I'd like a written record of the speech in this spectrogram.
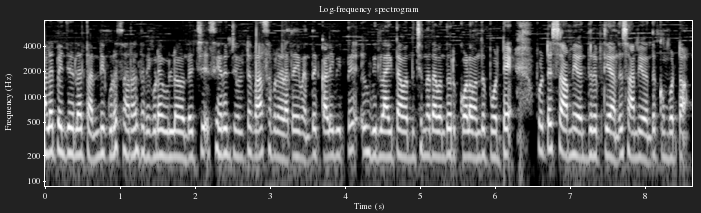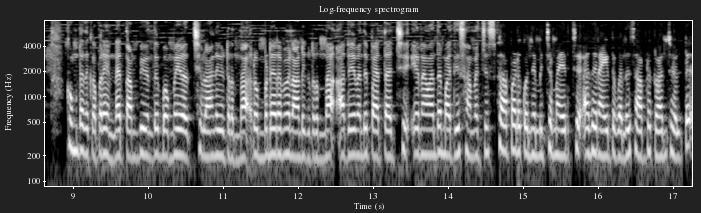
மழை பெஞ்சதில் தண்ணி கூட சரல் தண்ணி கூட உள்ளே வந்துச்சு. சரின்னு சொல்லிட்டு வாசப்பட எல்லாத்தையும் வந்து கழுவிட்டு லைட்டாக வந்து சின்னதாக வந்து ஒரு கோலம் வந்து போட்டேன். போட்டு சாமியை வந்து திருப்தியாக வந்து சாமியை வந்து கும்பிட்டோம். கும்பிட்டதுக்கப்புறம் என்ன தம்பி வந்து பொம்மையை வச்சு விளாண்டுக்கிட்டு இருந்தான் ரொம்ப நேரமே விளாண்டுக்கிட்டு இருந்தான் அதே வந்து பார்த்தாச்சு. ஏன்னா வந்து மதியம் சமைச்சு சாப்பாடு கொஞ்சம் மிச்சமாயிருச்சு. அது நைட்டு வந்து சாப்பிட்டுக்கலாம்னு சொல்லிட்டு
